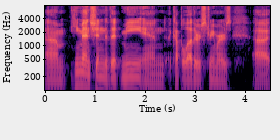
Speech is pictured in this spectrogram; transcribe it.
Um, he mentioned that me and a couple other streamers, uh,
